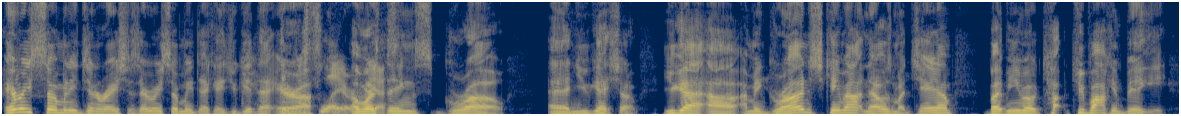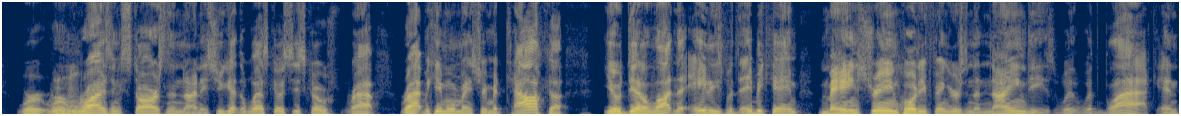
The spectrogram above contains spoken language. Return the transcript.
every so many generations, every so many decades, you get that era of where yes. things grow, and you get shut up. You got, uh, I mean, grunge came out, and that was my jam. But you know, T- Tupac and Biggie were were Mhm. rising stars in the '90s. You get the West Coast, East Coast rap. Rap became more mainstream. Metallica, you know, did a lot in the '80s, but they became mainstream. Quoting fingers in the '90s with with Black, and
